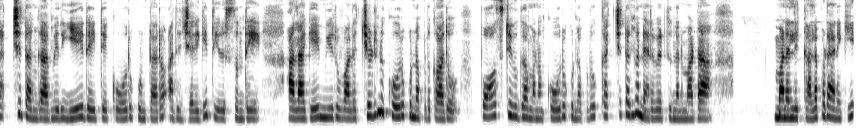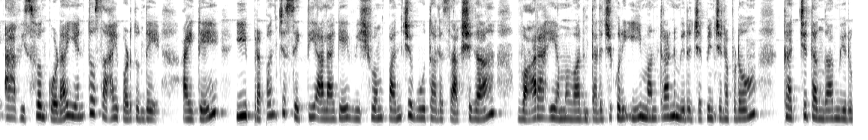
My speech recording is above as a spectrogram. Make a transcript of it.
ఖచ్చితంగా మీరు ఏదైతే కోరుకుంటారో అది జరిగి తీరుస్తుంది. అలాగే మీరు వాళ్ళ చెడును కోరుకున్నప్పుడు కాదు పాజిటివ్గా మనం కోరుకున్నప్పుడు ఖచ్చితంగా నెరవేరుతుందనమాట మనల్ని కలపడానికి ఆ విశ్వం కూడా ఎంతో సహాయపడుతుంది. అయితే ఈ ప్రపంచ శక్తి అలాగే విశ్వం పంచభూతాల సాక్షిగా వారాహి అమ్మవారిని తలుచుకుని ఈ మంత్రాన్ని మీరు జపించినప్పుడు ఖచ్చితంగా మీరు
